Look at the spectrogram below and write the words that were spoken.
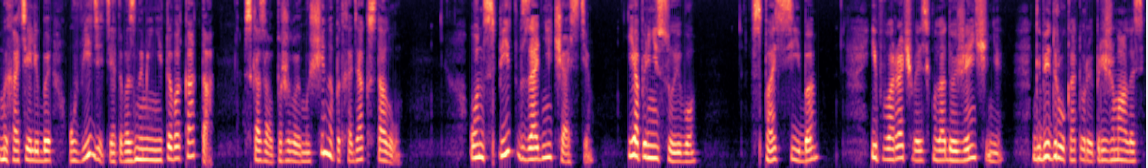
мы хотели бы увидеть этого знаменитого кота», — сказал пожилой мужчина, подходя к столу. «Он спит в задней части. Я принесу его». «Спасибо». И, поворачиваясь к молодой женщине, к бедру которой прижималась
